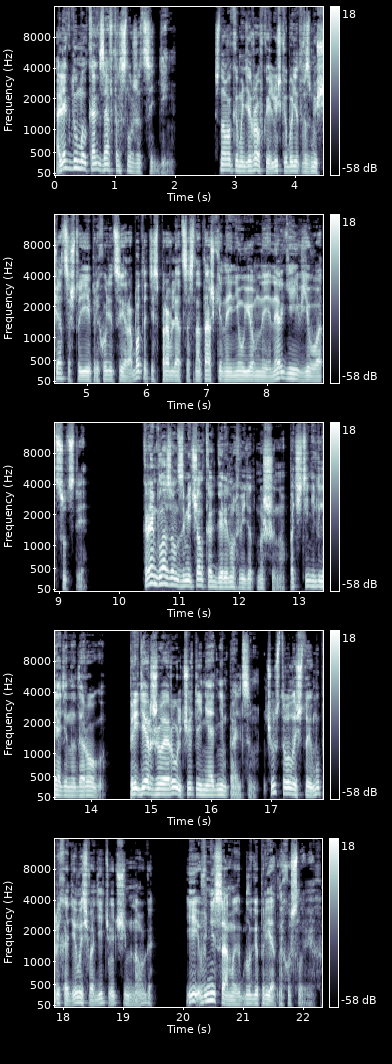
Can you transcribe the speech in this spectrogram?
Олег думал, как завтра сложится день. Снова командировка, и Люська будет возмущаться, что ей приходится и работать, и справляться с Наташкиной неуемной энергией в его отсутствие. Краем глаза он замечал, как Горинов ведет машину, почти не глядя на дорогу, придерживая руль чуть ли не одним пальцем. Чувствовалось, что ему приходилось водить очень много и в не самых благоприятных условиях.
